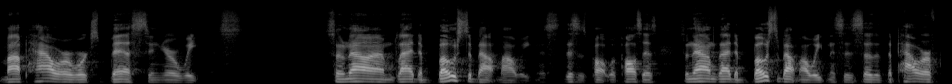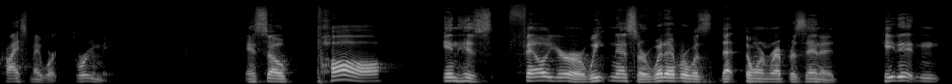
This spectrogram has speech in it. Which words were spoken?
My power works best in your weakness. So now I'm glad to boast about my weakness. This is what Paul says. So now I'm glad to boast about my weaknesses so that the power of Christ may work through me. And so Paul, in his failure or weakness or whatever was that thorn represented, he didn't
